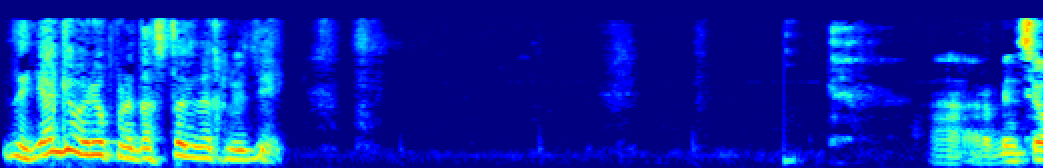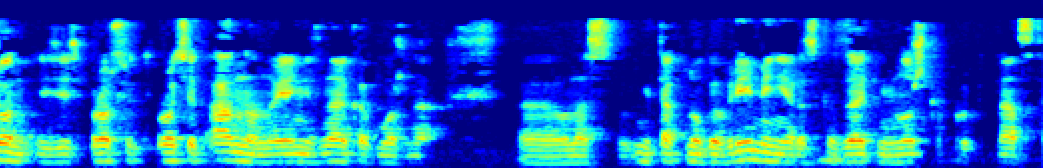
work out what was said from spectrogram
Я говорю про достойных людей. Робинсион здесь просит, просит Анна, но я не знаю, как можно, э, у нас не так много времени, рассказать немножко про 15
